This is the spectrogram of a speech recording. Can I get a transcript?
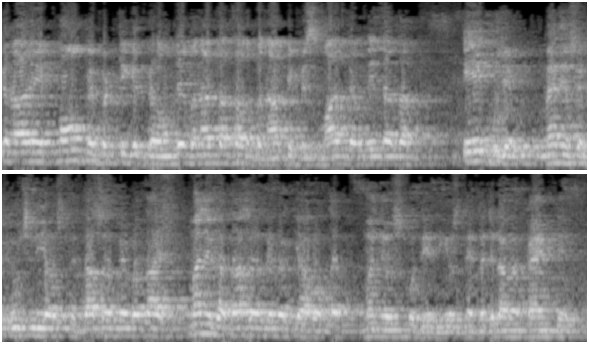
किनारे पाँव पे मिट्टी के ग्राउंडे बनाता था और बना के बिस्माल कर देता था। एक मुझे, मैंने उसे पूछ लिया, उसने दस रुपए बताए। मैंने कहा, दस रुपए का क्या होता है? मैंने उसको दे दिया, उसने गजला में पहन के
